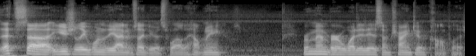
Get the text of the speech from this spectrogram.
that's uh, usually one of the items I do as well to help me remember what it is I'm trying to accomplish.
